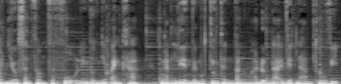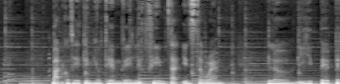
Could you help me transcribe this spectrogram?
và nhiều sản phẩm phục vụ lĩnh vực nhiếp ảnh khác gắn liền với một tinh thần văn hóa đương đại Việt Nam thú vị. Bạn có thể tìm hiểu thêm về Lip Film tại Instagram l i p p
